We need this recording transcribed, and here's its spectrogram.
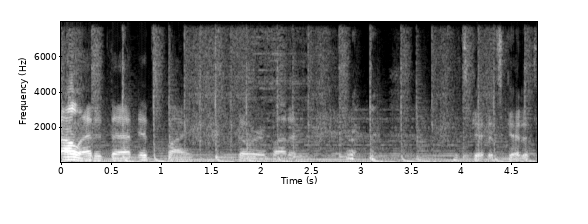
I'll edit that. It's fine. Don't worry about it. it's good. It's good. It's.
